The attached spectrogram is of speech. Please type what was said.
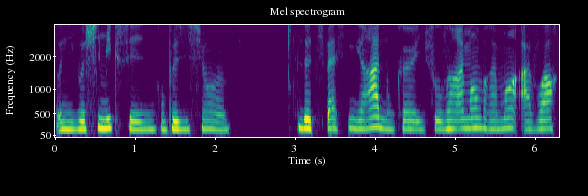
au niveau chimique, c'est une composition de type acide gras. Donc, euh, il faut vraiment, vraiment avoir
